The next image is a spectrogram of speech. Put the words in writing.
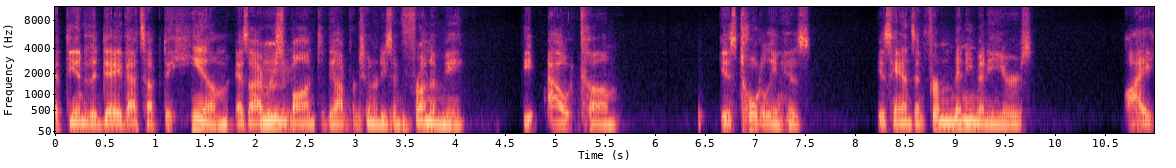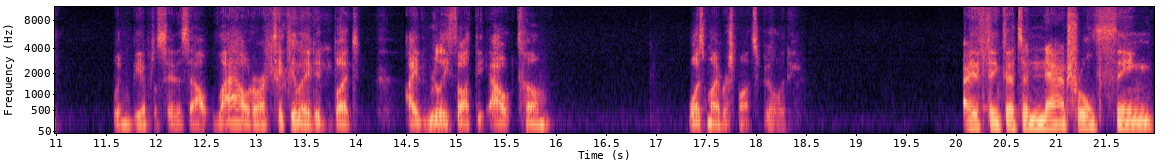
At the end of the day, that's up to him as I mm. respond to the opportunities in front of me. The outcome is totally in his his hands. And for many, many years, I wouldn't be able to say this out loud or articulate it, but I really thought the outcome was my responsibility. I think that's a natural thing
